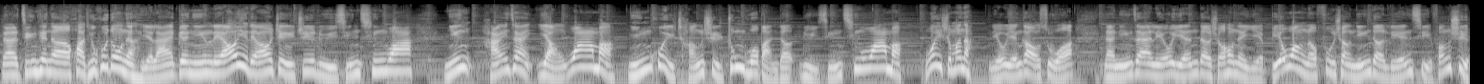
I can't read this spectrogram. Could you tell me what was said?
那今天的话题互动呢，也来跟您聊一聊这只旅行青蛙。您还在养蛙吗？您会尝试中国版的旅行青蛙吗？为什么呢？留言告诉我。那您在留言的时候呢，也别忘了附上您的联系方式，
